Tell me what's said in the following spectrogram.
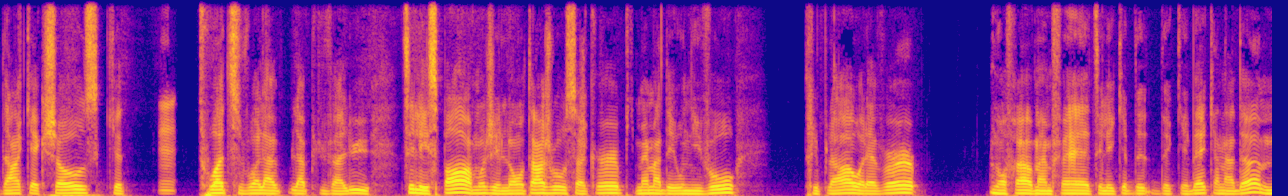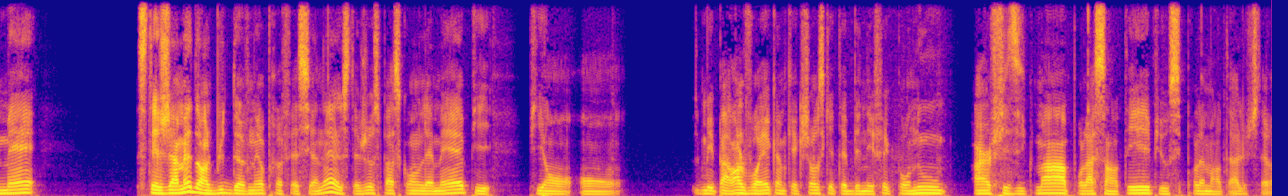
dans quelque chose que Mm. toi, tu vois la, la plus-value. Tu sais, les sports, moi, j'ai longtemps joué au soccer, puis même à des hauts niveaux, AAA, whatever. Mon frère a même fait tu sais, l'équipe de, de Québec, Canada, mais c'était jamais dans le but de devenir professionnel. C'était juste parce qu'on l'aimait, puis, puis on, mes parents le voyaient comme quelque chose qui était bénéfique pour nous, un, physiquement, pour la santé, puis aussi pour le mental, etc.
